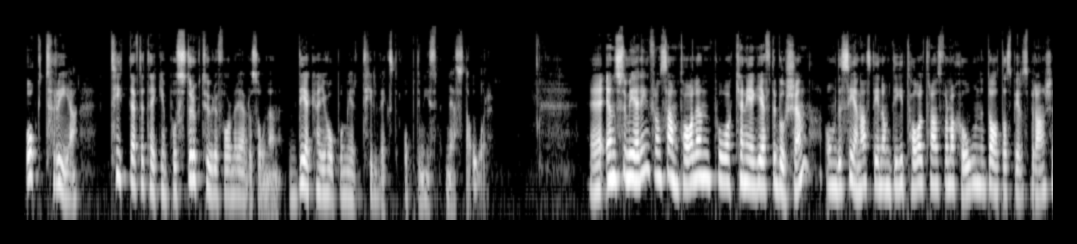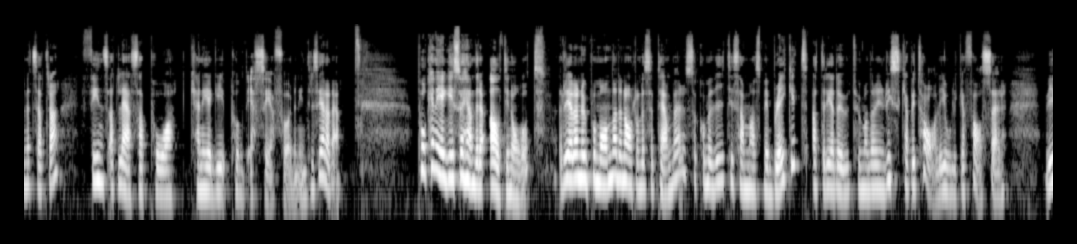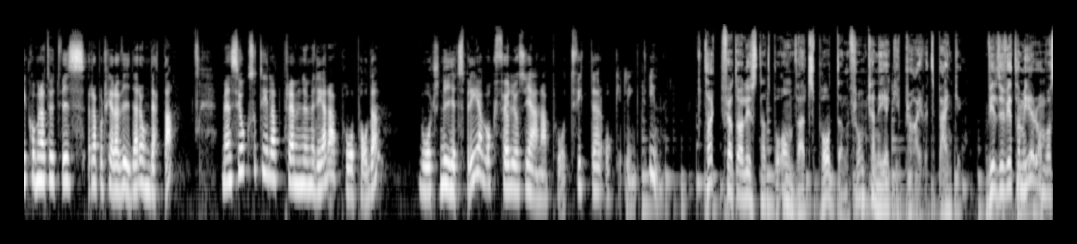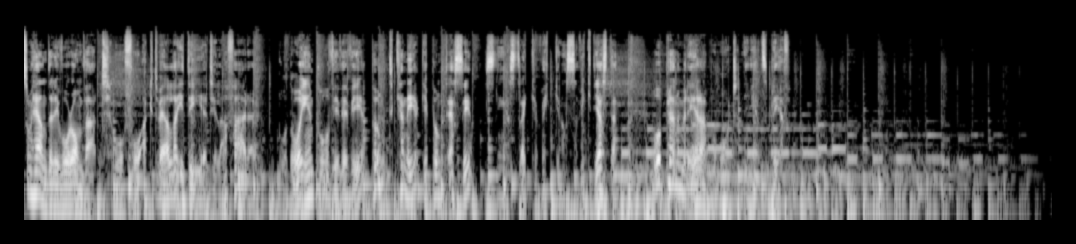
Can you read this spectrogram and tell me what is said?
Och tre titta efter tecken på strukturreformer i eurozonen. Det kan ge hopp om mer tillväxtoptimism nästa år. Eh, en summering från samtalen på Carnegie efter börsen om det senaste inom digital transformation, dataspelsbranschen etc. finns att läsa på carnegie.se för den intresserade. På Carnegie så händer det alltid något. Redan nu på måndag den 18 september så kommer vi tillsammans med Breakit att reda ut hur man drar in riskkapital i olika faser. Vi kommer naturligtvis rapportera vidare om detta. Men se också till att prenumerera på podden, vårt nyhetsbrev och följ oss gärna på Twitter och LinkedIn. Tack för att du har lyssnat på Omvärldspodden från Carnegie Private Banking. Vill du veta mer om vad som händer i vår omvärld och få aktuella idéer till affärer? Gå då in på www.carnegie.se veckans viktigaste och prenumerera på vårt nyhetsbrev.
